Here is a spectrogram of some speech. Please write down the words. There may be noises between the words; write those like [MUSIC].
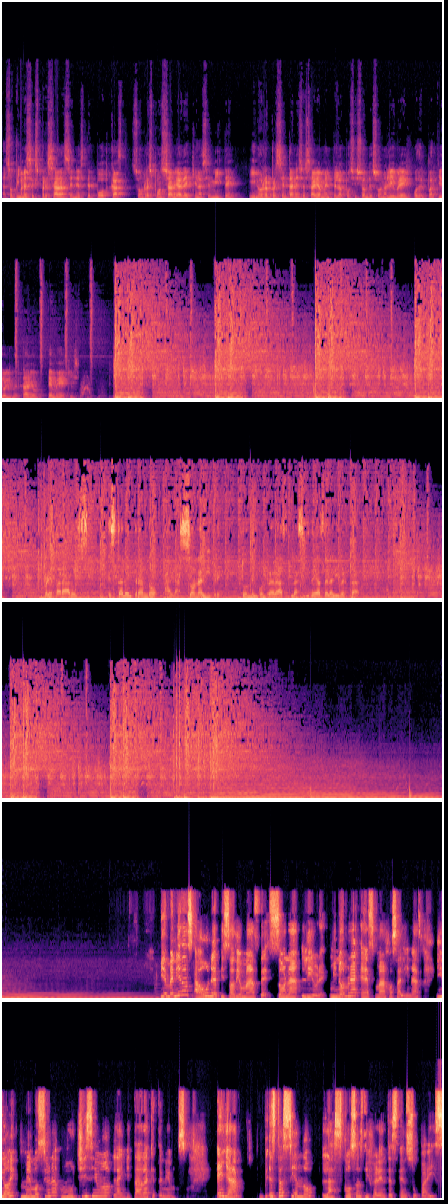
Las opiniones expresadas en este podcast son responsabilidad de quien las emite y no representan necesariamente la posición de Zona Libre o del Partido Libertario MX. Preparados. Están entrando a la Zona Libre, donde encontrarás las ideas de la libertad Bienvenidos a un episodio más de Zona Libre. Mi nombre es Majo Salinas y hoy me emociona muchísimo la invitada que tenemos. Ella está haciendo las cosas diferentes en su país.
